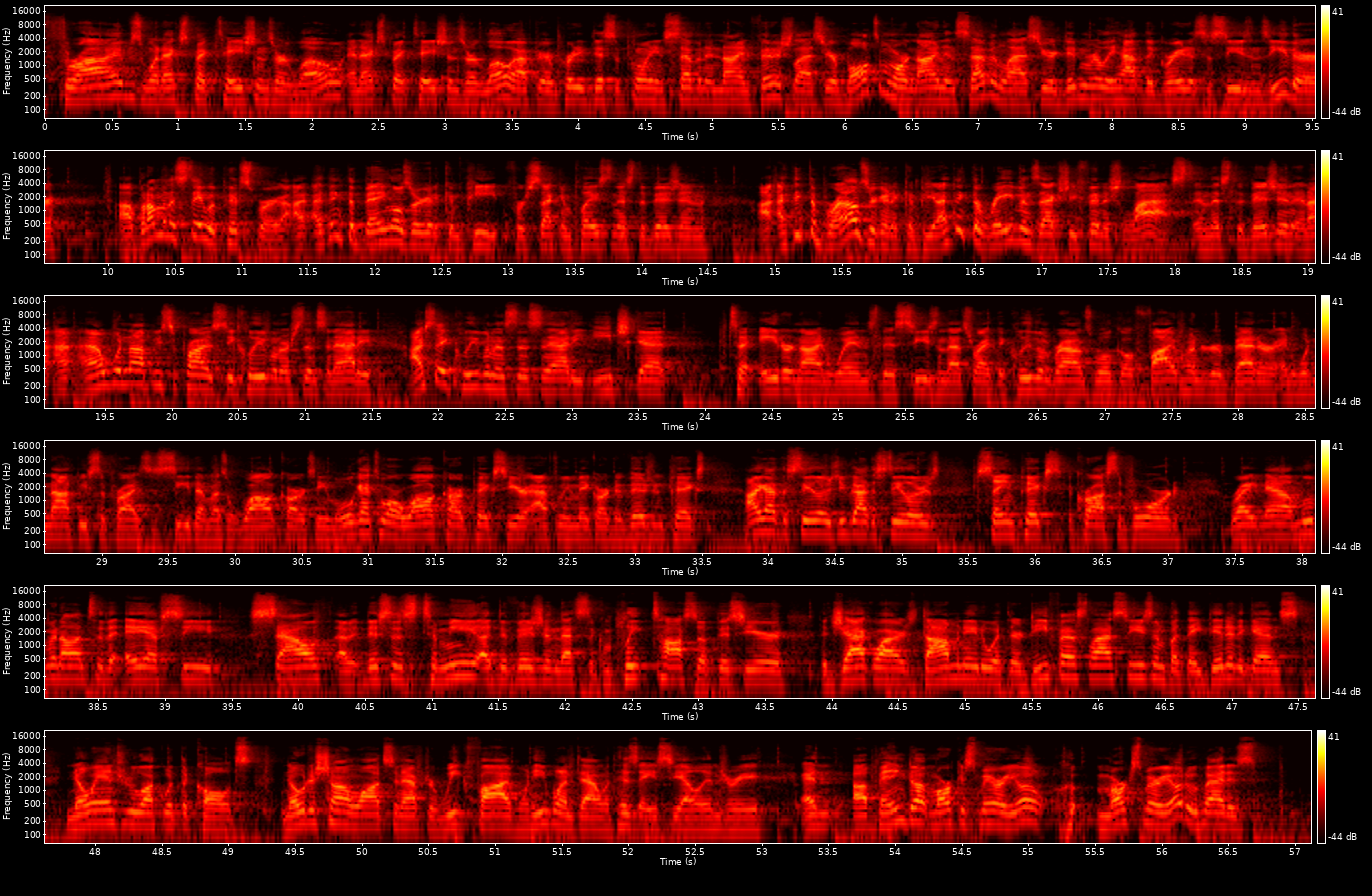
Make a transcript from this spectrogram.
thrives when expectations are low, and expectations are low after a pretty disappointing seven and nine finish last year. Baltimore nine and seven last year didn't really have the greatest of seasons either. Uh, but I'm going to stay with Pittsburgh. I, I, think the Bengals are going to compete for second place in this division. I, I think the Browns are going to compete. I think the Ravens actually finished last in this division, and I, I would not be surprised to see Cleveland or Cincinnati. I say Cleveland and Cincinnati each get to eight or nine wins this season. That's right. The Cleveland Browns will go 500 or better and would not be surprised to see them as a wild card team. But we'll get to our wild card picks here after we make our division picks. I got the Steelers. You got the Steelers. Same picks across the board right now. Moving on to the AFC South. I mean, this is, to me, a division that's the complete toss up this year. The Jaguars dominated with their defense last season, but they did it against no Andrew Luck with the Colts, no Deshaun Watson after week five when he went down with his ACL injury, and uh, banged up Marcus Mariota, Marcus Mariota, who had his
